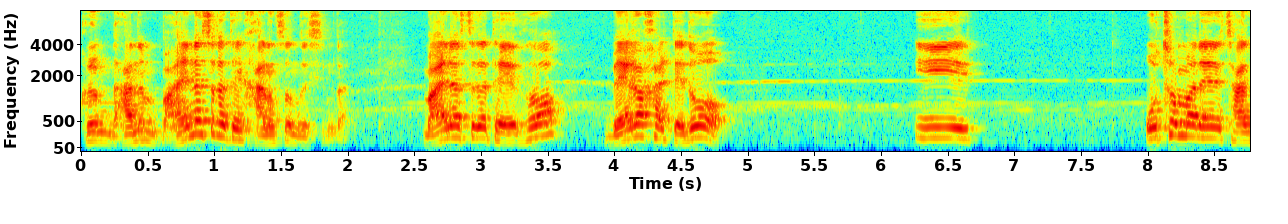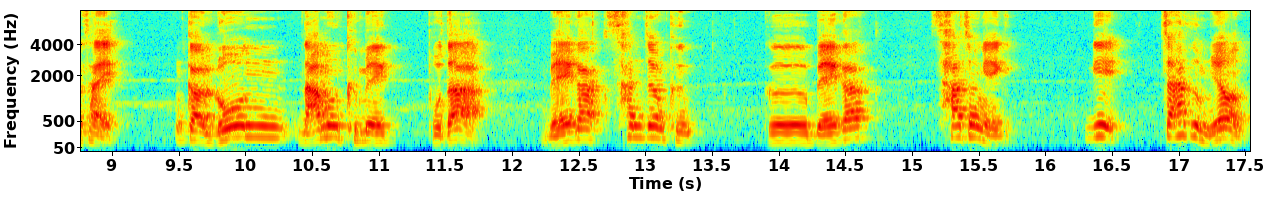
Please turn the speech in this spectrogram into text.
그럼 나는 마이너스가 될 가능성도 있습니다. 마이너스가 돼서 매각할 때도 이 5천만 원의 잔사액 그러니까 론 남은 금액보다 매각 산정 그, 그 매각 사정액이 작으면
